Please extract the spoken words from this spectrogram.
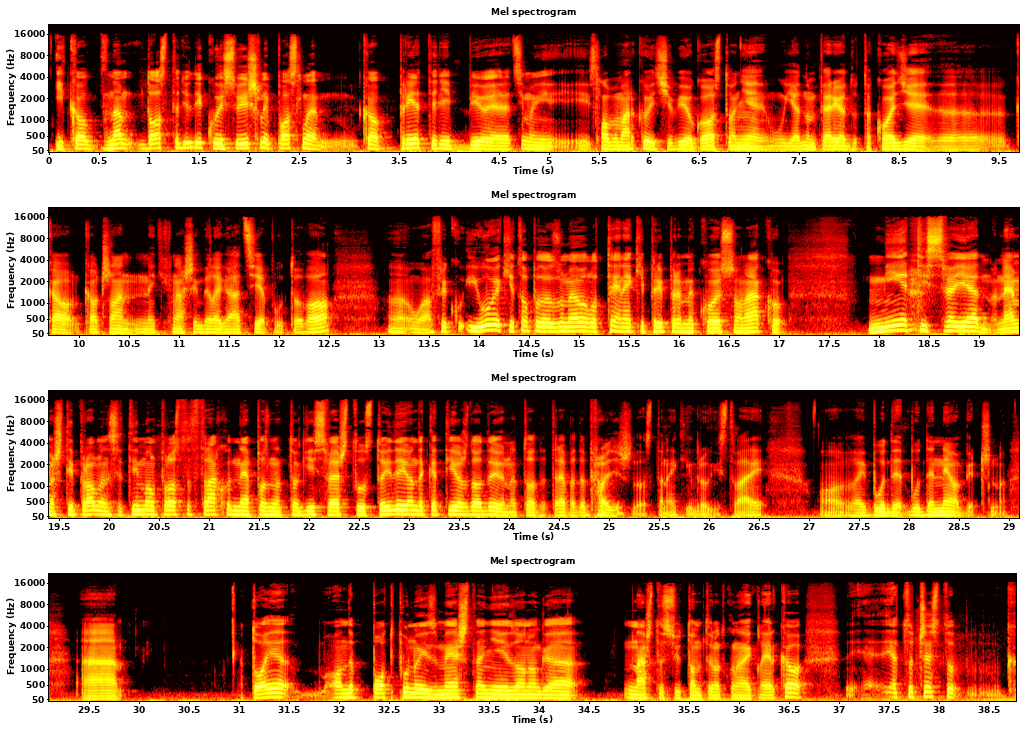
I kao, znam, dosta ljudi koji su išli posle, kao prijatelji, bio je recimo i, i Slobo Marković je bio gost, on je u jednom periodu takođe e, kao, kao član nekih naših delegacija putovao u Afriku i uvek je to podrazumevalo te neke pripreme koje su onako, nije ti sve jedno, nemaš ti problem sa tim, ali prosto strah od nepoznatog i sve što usto ide i onda kad ti još dodaju na to da treba da prođeš dosta nekih drugih stvari, ovaj, bude, bude neobično. A, to je onda potpuno izmeštanje iz onoga na što si u tom trenutku navikla, jer kao, ja to često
